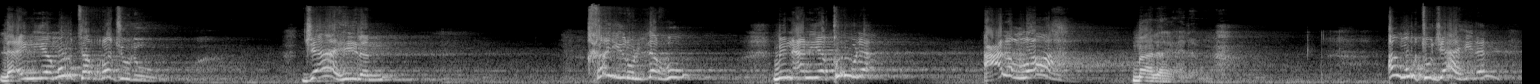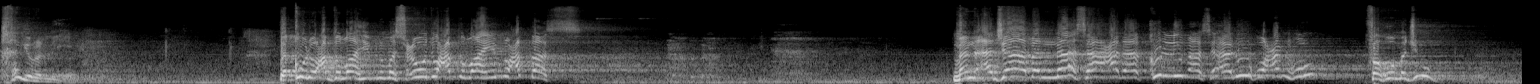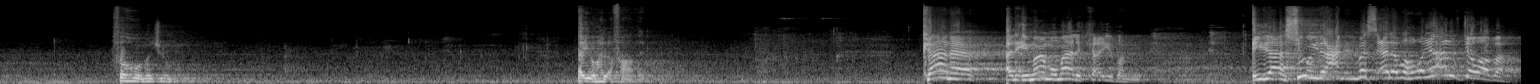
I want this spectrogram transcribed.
لأن يموت الرجل جاهلا خير له من أن يقول على الله ما لا يعلم. أموت جاهلا خير لي. يقول عبد الله بن مسعود وعبد الله بن عباس من أجاب الناس على كل ما سألوه عنه فهو مجنون. فهو مجنون. أيها الأفاضل كان الإمام مالك أيضا إذا سئل عن المسألة وهو يعرف جوابها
